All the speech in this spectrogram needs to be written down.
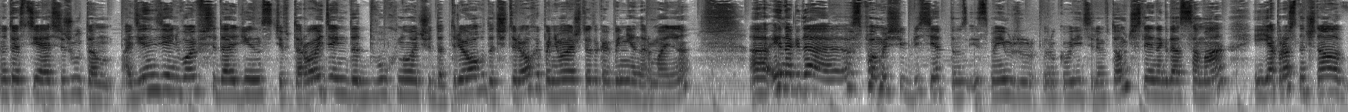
Ну, то есть, я сижу там один день в офисе до 11, второй день до двух ночи, до трех, до четырех, и понимаю, что это как бы ненормально. А, иногда с помощью бесед там, и с моим же руководителем в том числе, иногда сама, и я просто начинала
